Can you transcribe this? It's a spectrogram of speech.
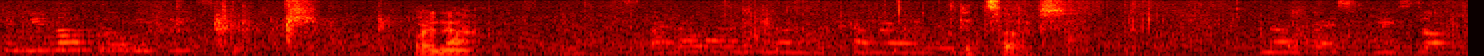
Can you not film me, please? Why not? I don't want to be on the camera. It sucks. No, guys, please don't. Please.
